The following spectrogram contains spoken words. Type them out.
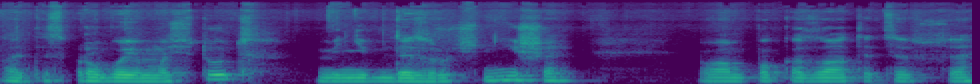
Давайте спробуємо ось тут. Мені буде зручніше вам показати це все.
